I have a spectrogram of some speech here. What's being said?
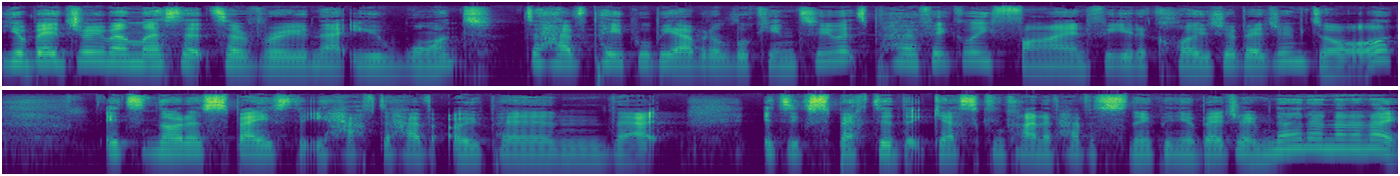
Your bedroom, unless it's a room that you want to have people be able to look into, it's perfectly fine for you to close your bedroom door. It's not a space that you have to have open, that it's expected that guests can kind of have a snoop in your bedroom. No, no, no, no, no.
